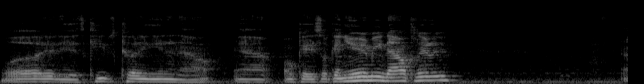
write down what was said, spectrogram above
What it is keeps cutting in and out. Yeah. Okay. So can you hear me now clearly? Uh,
